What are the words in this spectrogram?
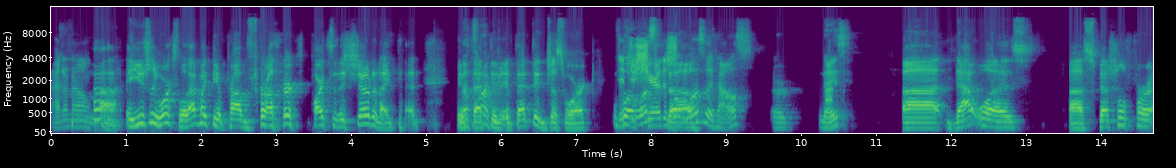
I don't know. Huh. It usually works. Well, that might be a problem for other parts of the show tonight. Then, if That's that did, good. if that did just work, Did what you was, share this- What Uh, was it, House or Nice? Uh, that was uh, special for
